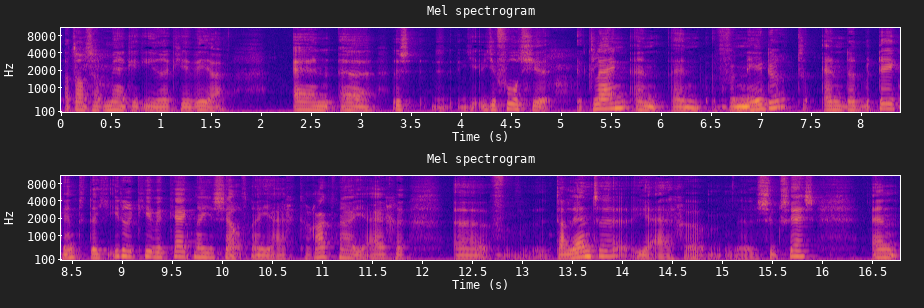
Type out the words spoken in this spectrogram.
Althans, dat merk ik iedere keer weer. En eh, dus je, je voelt je klein en, en vernederd. En dat betekent dat je iedere keer weer kijkt naar jezelf. Naar je eigen karakter, naar je eigen eh, talenten, je eigen eh, succes. En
